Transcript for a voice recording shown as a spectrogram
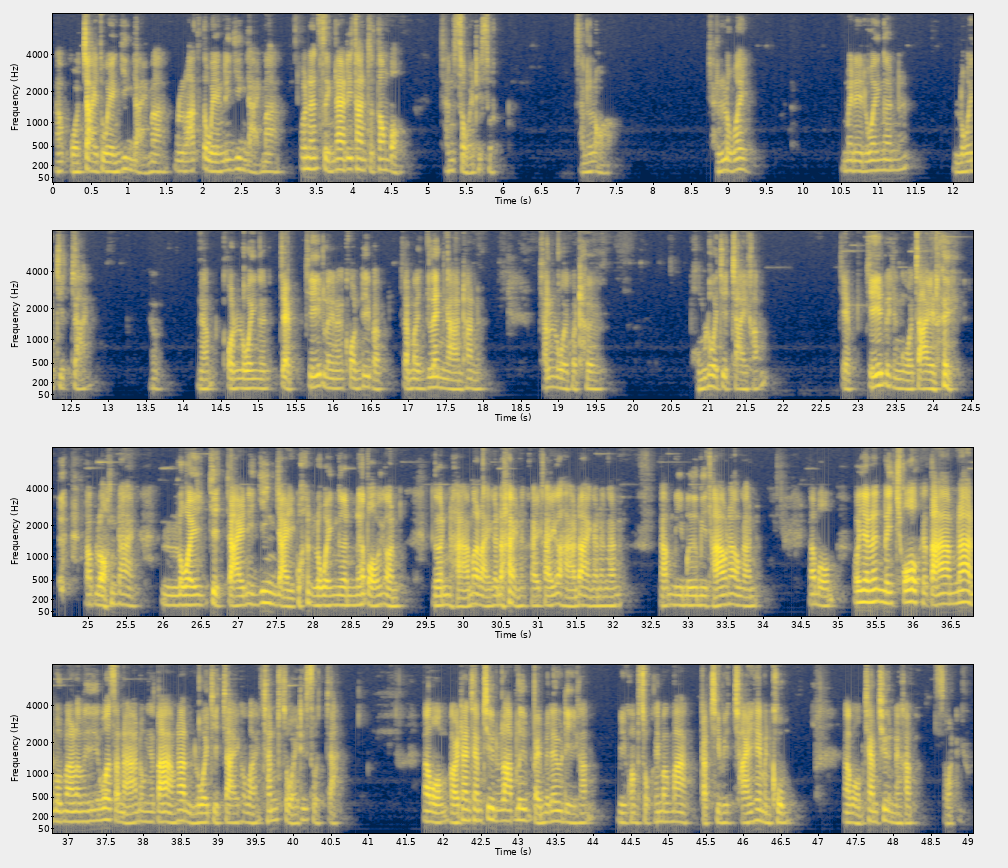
นะหัวใจตัวเองยิ่งใหญ่มาก รักตัวเองนี่ยิ่งใหญ่มากเพราะนั้นสิ่งแรกที่ท่านจะต้องบอก ฉันสวยที่สุด ฉันหล่อฉันรวย ไม่ได้รวยเงินนะรวยจิตใจ นะครับคนรวยเงินเจ็บจี๊ดเลยนะ คนที่แบบจะมาเล่นงานท่าน ฉันรวยกว่าเธอ ผมรวยจิตใจครับ เจ็บจี๊ดไปถึงหัวใจเลย รับรองได้ รวยจิตใจนี่ยิ่งใหญ่กว่ารวยเงินนะบอกไว้ก่อน เงินหาเมื่อไหร่ก็ได้นะ ใคร ๆ ก็หาได้กันทั้งนั้นครับ มีมือมีเท้าเท่ากันครับผม เพราะฉะนั้นในโชคชะตาอำนาจบุญบารมีวาสนาดวงชะตาของท่านรวยจิตใจเข้าไว้ชั้นสวยที่สุดจ้ะ ครับผมขอให้ท่านแชมป์ชื่นราบรื่นไปไม่ได้ดีครับ มีความสุขให้มากๆ กับชีวิตใช้ให้มันคุ้มครับผมแชมป์ชื่นนะครับ สวัสดีครับ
